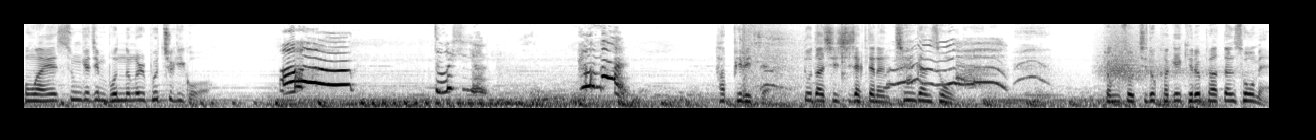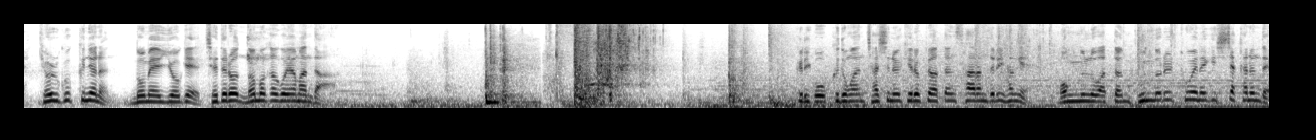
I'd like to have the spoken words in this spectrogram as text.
홍화의 숨겨진 본능을 부추기고 또 시작. 하필 이때 또다시 시작되는 층간소음 평소 지독하게 괴롭혀왔던 소음에 결국 그녀는 놈의 유혹에 제대로 넘어가고야 만다 그리고 그동안 자신을 괴롭혀왔던 사람들을 향해 억눌러왔던 분노를 토해내기 시작하는데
